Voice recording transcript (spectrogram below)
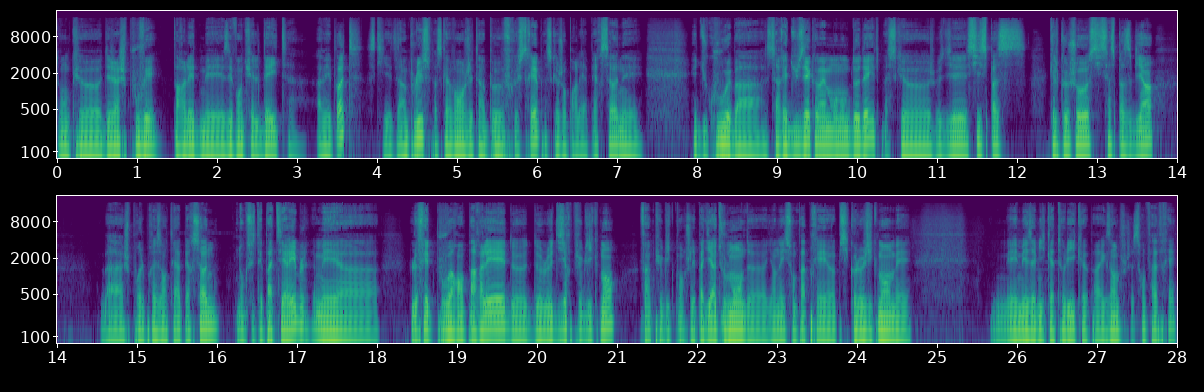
Donc euh, déjà, je pouvais parler de mes éventuels dates à mes potes, ce qui était un plus parce qu'avant j'étais un peu frustré parce que j'en parlais à personne et, et du coup, eh bah, ça réduisait quand même mon nombre de dates parce que je me disais s'il se passe quelque chose, si ça se passe bien, bah, je pourrais le présenter à personne. Donc c'était pas terrible, mais euh, le fait de pouvoir en parler, de, de le dire publiquement, enfin publiquement, je l'ai pas dit à tout le monde. euh, Il y en a, ils sont pas prêts euh, psychologiquement, mais mes amis catholiques, euh, par exemple, sont pas prêts.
